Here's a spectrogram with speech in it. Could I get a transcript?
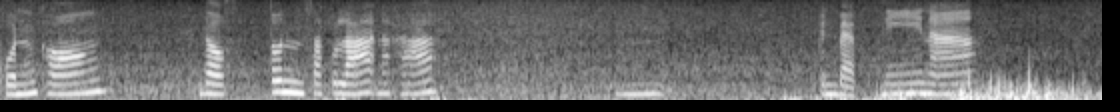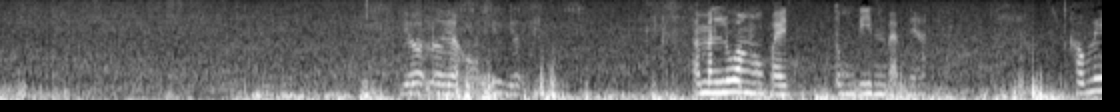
ผลของดอกต้นซากุระนะคะอืม เป็นแบบนี้นะ เยอะเลยอะออกเยอะเยอะๆแล้วมันล่วงลงไปตรงดินแบบเนี้ยเขาไม่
